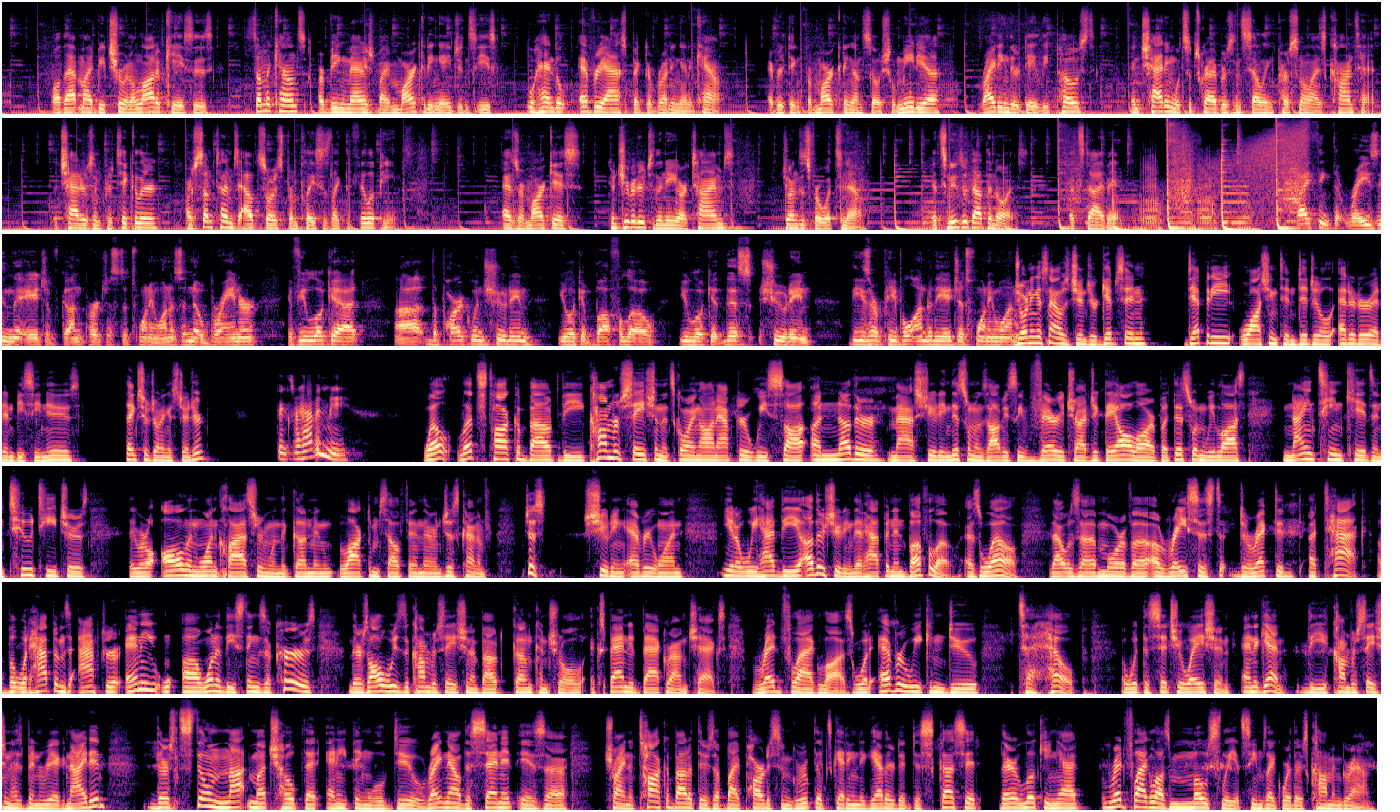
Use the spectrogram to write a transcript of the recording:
While that might be true in a lot of cases, some accounts are being managed by marketing agencies who handle every aspect of running an account. Everything from marketing on social media, writing their daily posts, and chatting with subscribers and selling personalized content. The chatters in particular are sometimes outsourced from places like the Philippines. Ezra Marcus, contributor to the New York Times, joins us for What to Know. It's news without the noise. Let's dive in. I think that raising the age of gun purchase to 21 is a no brainer. If you look at uh, the Parkland shooting, you look at Buffalo, you look at this shooting, these are people under the age of 21. Joining us now is Ginger Gibson, Deputy Washington Digital Editor at NBC News. Thanks for joining us, Ginger. Thanks for having me. Well, let's talk about the conversation that's going on after we saw another mass shooting. This one was obviously very tragic. They all are, but this one we lost 19 kids and two teachers. They were all in one classroom when the gunman locked himself in there and just kind of just shooting everyone. You know, we had the other shooting that happened in Buffalo as well. That was a, more of a, a racist directed attack. But what happens after any uh, one of these things occurs, there's always the conversation about gun control, expanded background checks, red flag laws, whatever we can do to help with the situation. And again, the conversation has been reignited. There's still not much hope that anything will do. Right now, the Senate is uh, trying to talk about it. There's a bipartisan group that's getting together to discuss it. They're looking at red flag laws mostly, it seems like, where there's common ground.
